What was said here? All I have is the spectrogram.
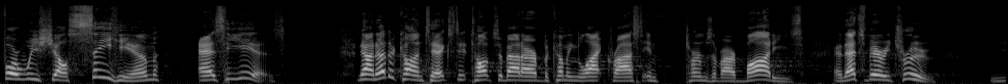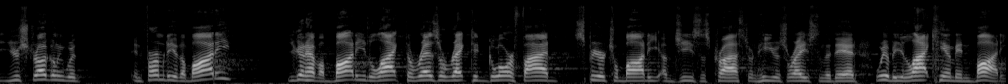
for we shall see him as he is. Now, in other contexts, it talks about our becoming like Christ in terms of our bodies, and that's very true. You're struggling with infirmity of the body, you're going to have a body like the resurrected, glorified spiritual body of Jesus Christ when he was raised from the dead. We'll be like him in body.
